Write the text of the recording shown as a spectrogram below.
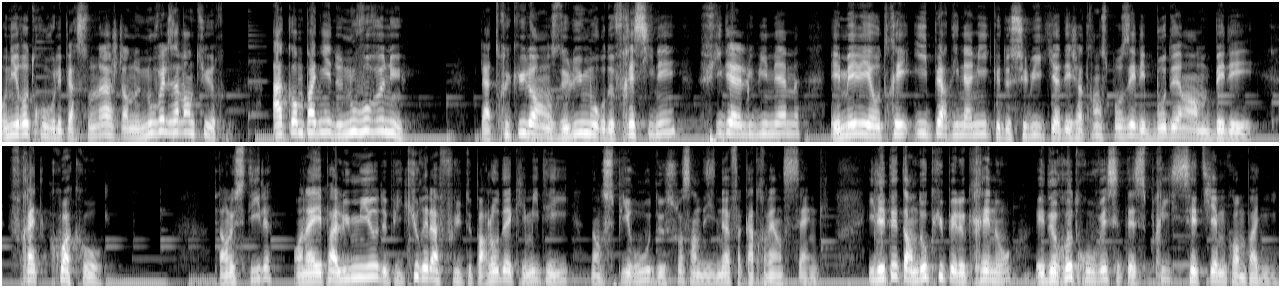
On y retrouve les personnages dans de nouvelles aventures, accompagnés de nouveaux venus. La truculence de l'humour de Fraissinet, fidèle à lui-même, est mêlée au trait hyper dynamique de celui qui a déjà transposé les Baudins en BD, Fred Quaco. Dans le style, on n'avait pas lu mieux depuis Curer la flûte par Lodec et Mittei dans Spirou de 79 à 85. Il était temps d'occuper le créneau et de retrouver cet esprit 7ème compagnie.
